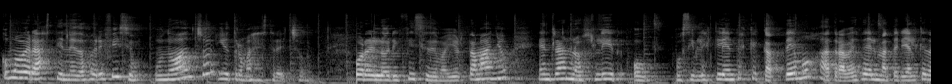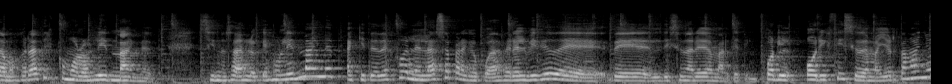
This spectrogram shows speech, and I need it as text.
Como verás tiene dos orificios, uno ancho y otro más estrecho. Por el orificio de mayor tamaño entran los leads o posibles clientes que captemos a través del material que damos gratis como los lead magnets. Si no sabes lo que es un lead magnet, aquí te dejo el enlace para que puedas ver el vídeo del diccionario de marketing. Por el orificio de mayor tamaño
